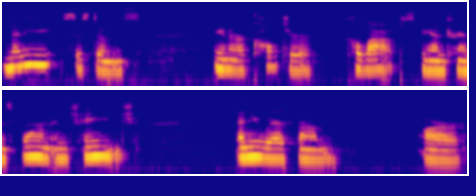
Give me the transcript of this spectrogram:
many systems in our culture collapse and transform and change anywhere from our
